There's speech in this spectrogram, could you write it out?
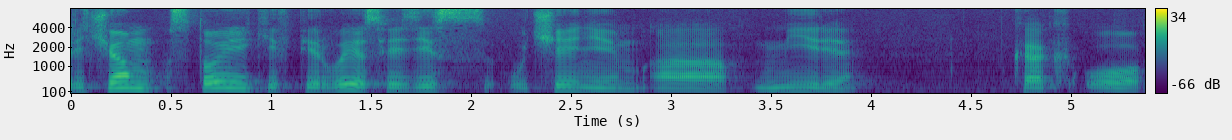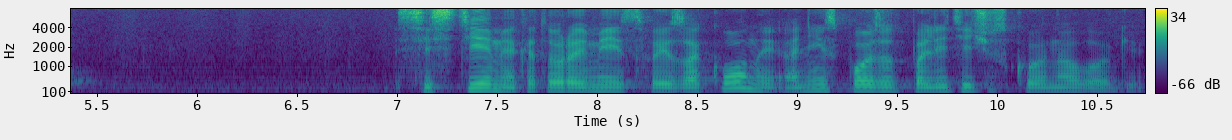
Причем стоики впервые в связи с учением о мире как о системе, которая имеет свои законы, они используют политическую аналогию.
